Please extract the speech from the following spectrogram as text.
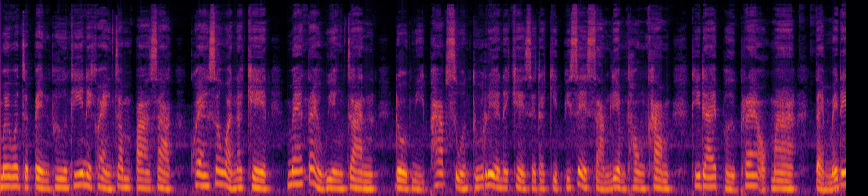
ไม่ว่าจะเป็นพื้นที่ในแขวงจำปาสัก แขวงสวรรณเขต แม้แต่เวียงจันทร์โดยมีภาพสวนทุเรียนในเขตเศรษฐกิจพิเศษสามเหลี่ยมทองคำที่ได้เผยแพร่ออกมา แต่ไม่ได้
